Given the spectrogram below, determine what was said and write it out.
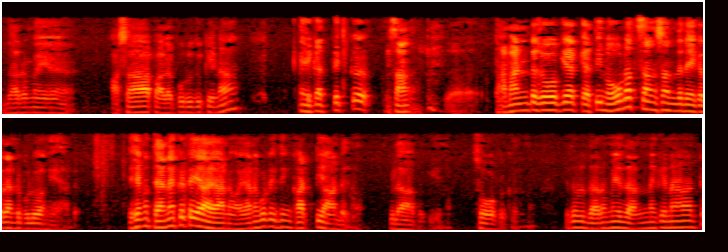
ධර්මය අසා පලපුරුදු කෙනා ඒකත් එක්ක තමන්ට ශෝකයක් ඇති නොවනත් සංසන්ධනය කරන්න පුළුවන් එයාට. එහෙම තැනකට යා යනවා යනකොට ඉතින් කට්ටි ආණ්ඩනවා විලාප කියන සෝක කරන. එතට ධර්මය දන්න කෙනාට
